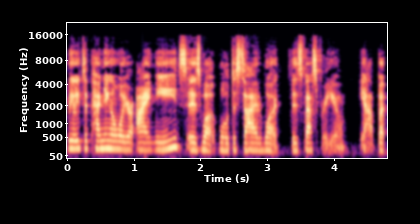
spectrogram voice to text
really depending on what your eye needs is what will decide what is best for you. Yeah. But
